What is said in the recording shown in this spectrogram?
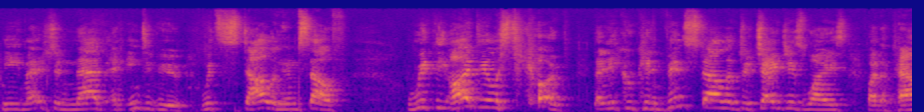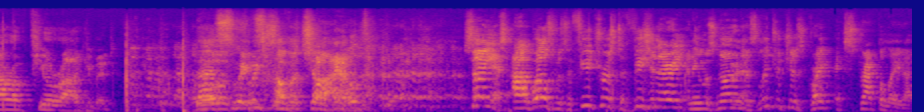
he managed to nab an interview with Stalin himself with the idealistic hope that he could convince Stalin to change his ways by the power of pure argument. That Oh, sweet, summer child. So yes, uh, Wells was a futurist, a visionary, and he was known as literature's great extrapolator.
